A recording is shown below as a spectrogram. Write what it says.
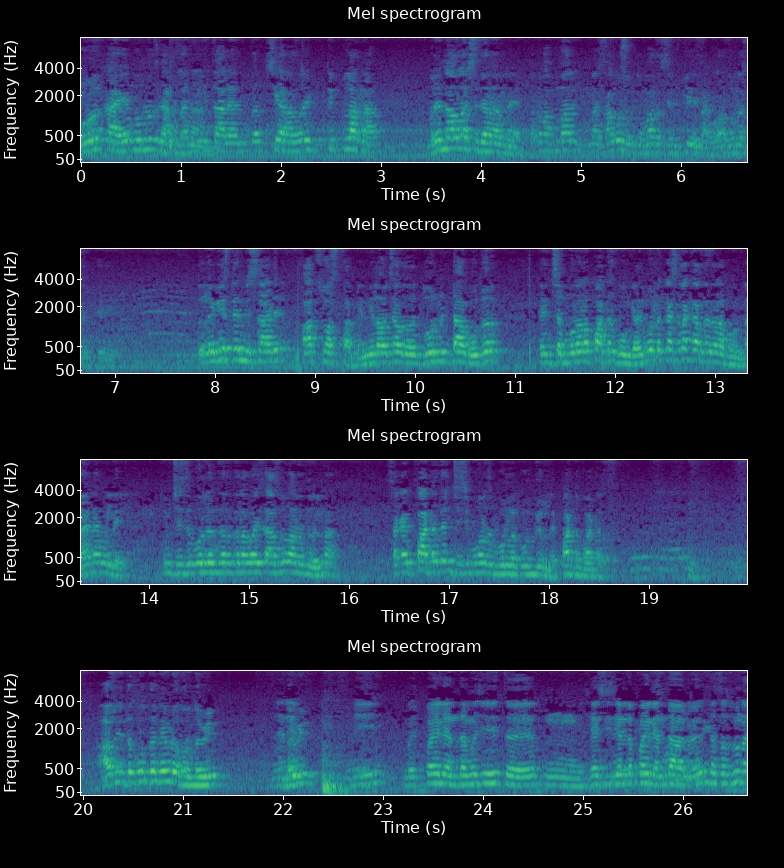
ओळख आहे म्हणूनच घातला. मी इथं आल्यानंतर चेहरा एक टिपला ना म्हणजे नाव लक्ष देणार नाही. पण मला- सांगू शकतो माझा शेतकरी चांगला जुना शेतकरी. तर लगेच त्यांनी साडे पाच वाजता मी निलावच्या अगोदर दोन मिनिटं अगोदर त्यांच्या मुलाला पाठच फोन केला. मी म्हणलं कशाला करता त्याला फोन? नाही नाही म्हणले. तुमच्याशी बोलल्यानंतर त्याला वाईज अजून आनंद होईल ना. सकाळी पाठ त्यांच्याशी बोलायचं बोलणं कोण दिलं पाठ पाठच अजून इथं कोणतं निवड होतं नवीन? नवीन? मी म्हणजे पहिल्यांदा म्हणजे इथं ह्या सीजनला पहिल्यांदा आलोय त्याचा जुना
